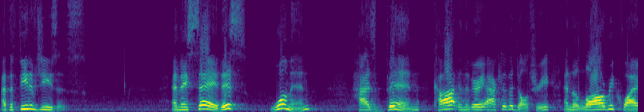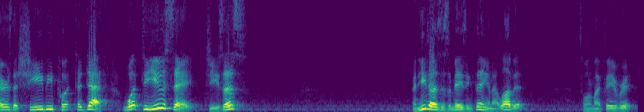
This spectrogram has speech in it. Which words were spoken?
at the feet of Jesus. And they say, This woman has been caught in the very act of adultery, and the law requires that she be put to death. What do you say, Jesus? And he does this amazing thing, and I love it. It's one of my favorite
